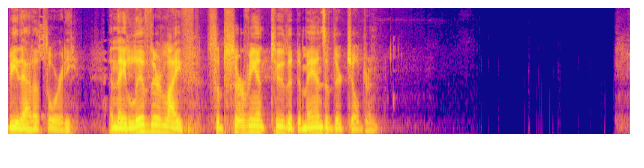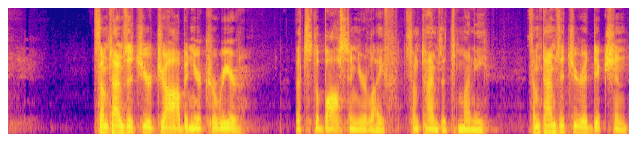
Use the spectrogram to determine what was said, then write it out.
be that authority. And they live their life subservient to the demands of their children. Sometimes it's your job and your career that's the boss in your life. Sometimes it's money. Sometimes it's your addiction.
